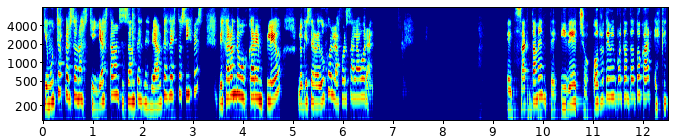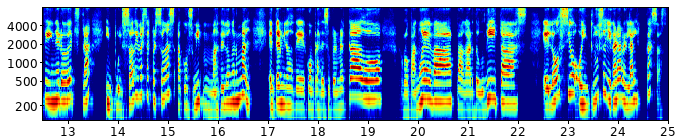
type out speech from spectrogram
que muchas personas que ya estaban cesantes desde antes de estos IFES dejaron de buscar empleo, lo que se redujo en la fuerza laboral. Exactamente. Y de hecho, otro tema importante a tocar es que este dinero extra impulsó a diversas personas a consumir más de lo normal, en términos de compras de supermercado, ropa nueva, pagar deuditas, el ocio o incluso llegar a arreglar casas.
